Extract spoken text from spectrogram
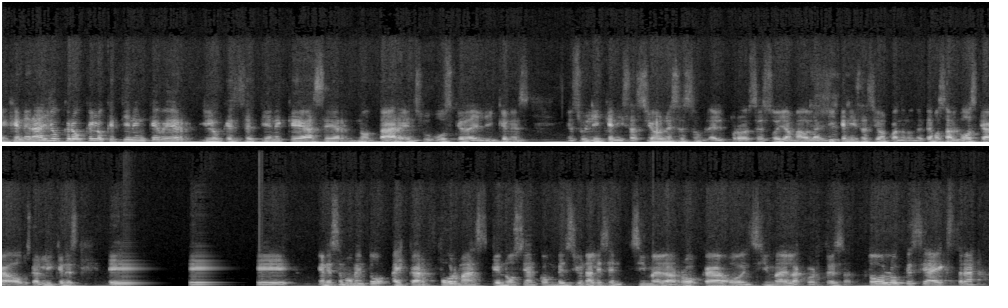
en general, yo creo que lo que tienen que ver y lo que se tiene que hacer notar en su búsqueda de líquenes, en su liquenización, ese es el proceso llamado la liquenización, cuando nos metemos al bosque a buscar líquenes, eh, eh, eh, en ese momento hay que formas que no sean convencionales encima de la roca o encima de la corteza. Todo lo que sea extra,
